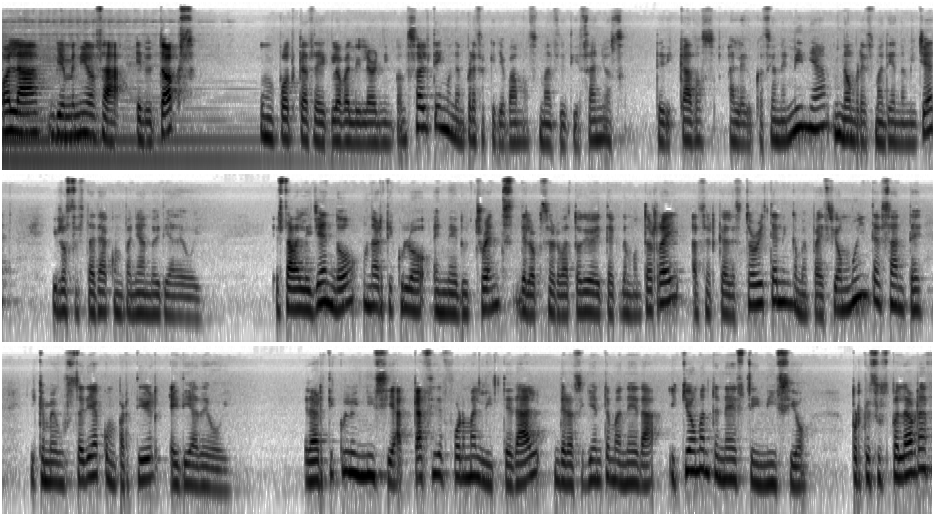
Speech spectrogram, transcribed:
Hola, bienvenidos a EduTalks, un podcast de Global Learning Consulting, una empresa que llevamos más de 10 años dedicados a la educación en línea. Mi nombre es Mariana Millet y los estaré acompañando el día de hoy. Estaba leyendo un artículo en EduTrends del Observatorio de Tech de Monterrey acerca del storytelling que me pareció muy interesante y que me gustaría compartir el día de hoy. El artículo inicia casi de forma literal de la siguiente manera y quiero mantener este inicio porque sus palabras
